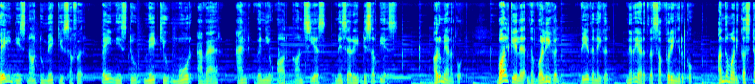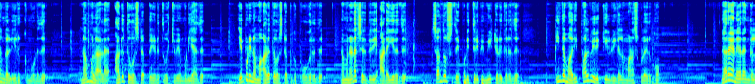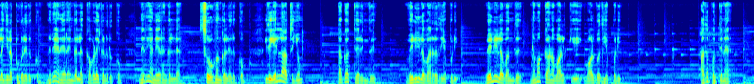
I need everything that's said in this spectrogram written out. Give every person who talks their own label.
Speaker 1: Pain is not to make you suffer. Pain is to make you more aware and when you are conscious, misery disappears. அருமையான quote வாழ்க்கையில் இந்த வலிகள் வேதனைகள் நிறைய இடத்துல suffering இருக்கும். அந்த மாதிரி கஷ்டங்கள் இருக்கும் பொழுது நம்மளால் அடுத்த ஒரு ஸ்டெப்பை எடுத்து வைக்கவே முடியாது. எப்படி நம்ம அடுத்த ஒரு ஸ்டெப்புக்கு போகிறது? நம்ம நினச்சதை பற்றி அடையிறது? சந்தோஷத்தை எப்படி திருப்பி மீட்டெடுக்கிறது? இந்த மாதிரி பல்வேறு கேள்விகள் நம்ம மனசுக்குள்ளே இருக்கும். நிறைய நேரங்களில் இழப்புகள் இருக்கும். நிறைய நேரங்களில் கவலைகள் இருக்கும். நிறைய நேரங்களில் சோகங்கள் இருக்கும். இது எல்லாத்தையும் தகத்தெறிந்து வெளியில் வர்றது எப்படி? வெளியில் வந்து நமக்கான வாழ்க்கையை வாழ்வது எப்படி? அதை பற்றின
